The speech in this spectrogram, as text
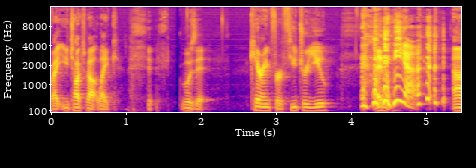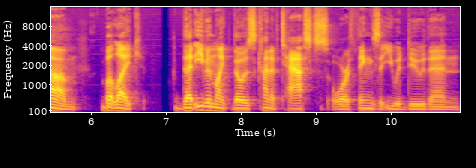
right? You talked about like what was it? Caring for future you. And- yeah, um but like that even like those kind of tasks or things that you would do then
